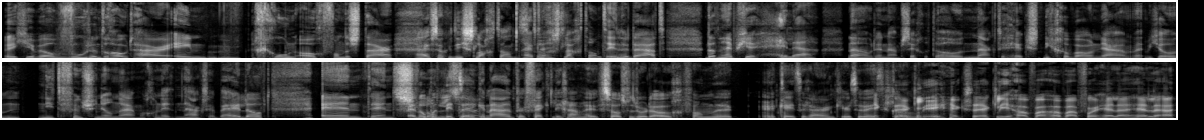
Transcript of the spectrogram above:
Weet je wel, woedend rood haar, één groen oog van de staar. Hij heeft ook die slagtand. Hij heeft een slagtand, inderdaad. Dan heb je Hella. Nou, de naam zegt het al. Naakte heks. Die gewoon, ja, weet je wel, niet functioneel naakt, maar gewoon net naakt erbij loopt. En ten slotte... En op een litteken na een perfect lichaam heeft. Zoals we door de ogen van de eh, cateraar een keer te weten komen. Exactly, exactly. Hubba, hubba voor Hella, Hella.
